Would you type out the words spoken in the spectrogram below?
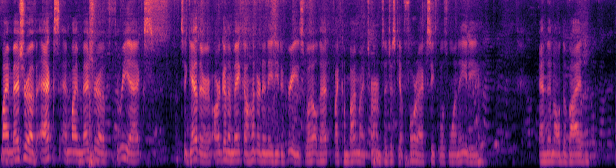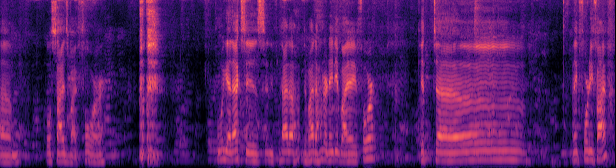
my measure of x and my measure of 3x together are going to make 180 degrees. Well, that if I combine my terms, I just get 4x equals 180, and then I'll divide um, both sides by 4 we get x is, and if you divide 180 by 4, get, uh, I think 45.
